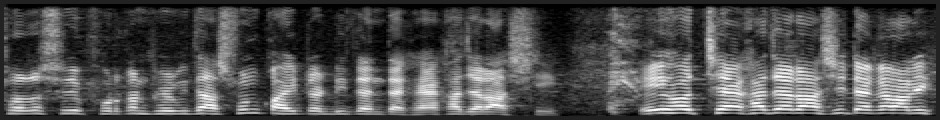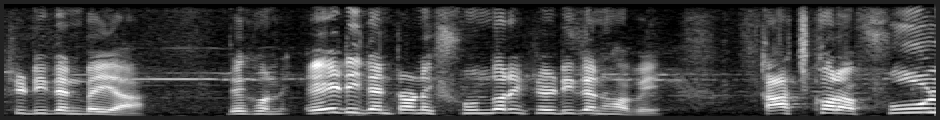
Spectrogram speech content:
সরাসরি ফোরকান ফেরবিতে আসুন, কয়েকটা ডিজাইন দেখা এক হাজার আশি। এই হচ্ছে এক হাজার আশি টাকার আরেকটি ডিজাইন ভাইয়া। দেখুন, এই ডিজাইনটা অনেক সুন্দর একটি ডিজাইন হবে। কাজ করা ফুল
